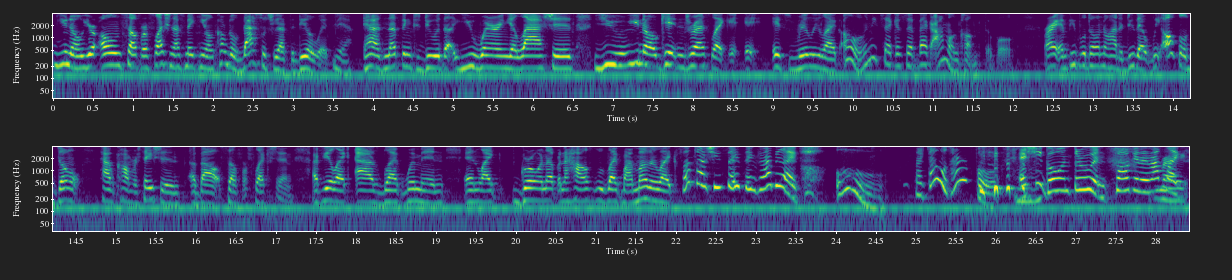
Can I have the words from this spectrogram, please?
you know your own self-reflection that's making you uncomfortable that's what you have to deal with. Yeah. it has nothing to do with the, you wearing your lashes you you know getting dressed. Like it, it, it's really like oh let me take a step back. I'm uncomfortable right? And people don't know how to do that. We also don't have conversations about self-reflection. I feel like as black women and like growing up in a house with like my mother like sometimes she'd say things and i'd be like oh like that was hurtful. And she going through and talking and i'm Right. like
